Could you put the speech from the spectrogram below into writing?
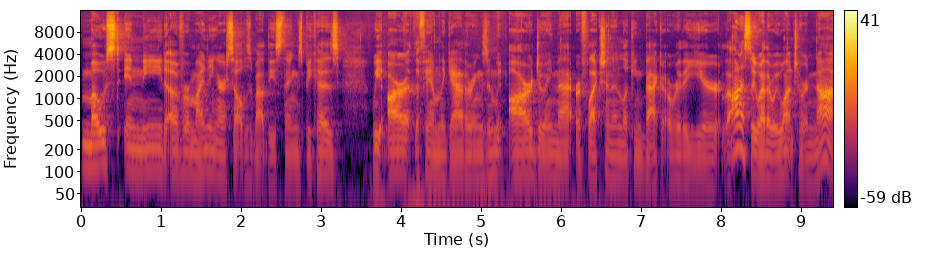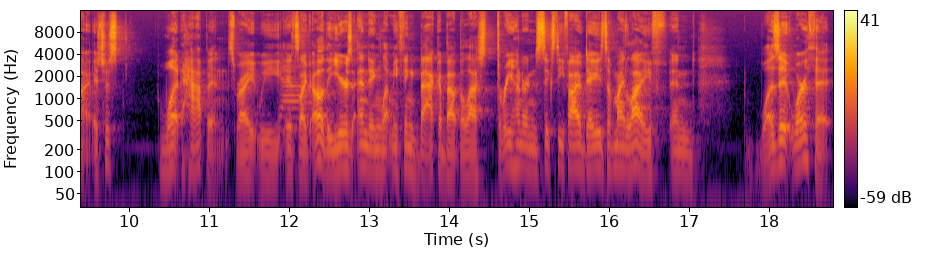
most in need of reminding ourselves about these things because we are at the family gatherings and we are doing that reflection and looking back over the year honestly whether we want to or not it's just what happens right? We it's like oh the year's ending. Let me think back about the last 365 days of my life. And was it worth it?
